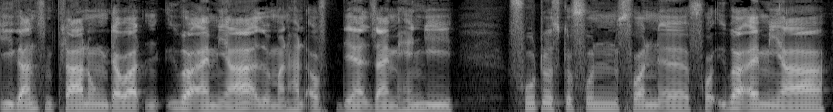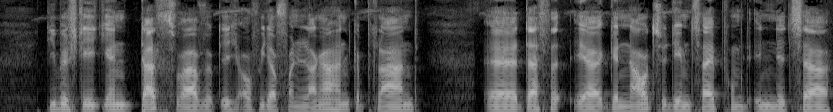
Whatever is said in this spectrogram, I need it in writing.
die ganzen Planungen dauerten über einem Jahr. Also man hat auf der, seinem Handy Fotos gefunden von äh, vor über einem Jahr, die bestätigen, das war wirklich auch wieder von langer Hand geplant, äh, dass er genau zu dem Zeitpunkt in Nizza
